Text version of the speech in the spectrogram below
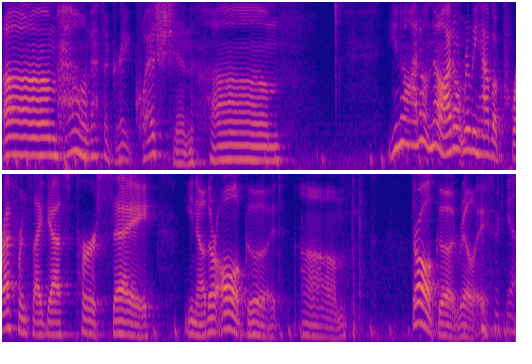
Um, oh, that's a great question. Um, you know, I don't know. I don't really have a preference, I guess, per se. You know, they're all good. Um, they're all good, really. yeah,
